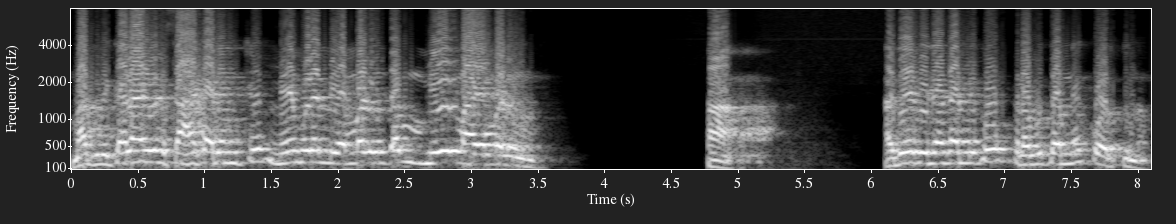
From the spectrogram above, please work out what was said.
మాకు వికలాంగులకు సహకరించి మేము కూడా మీ ఎమ్మడి ఉంటాం మీరు మా ఎమ్మడి ఉంటాం అదే విధంగా మీకు ప్రభుత్వం కోరుతున్నాం.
